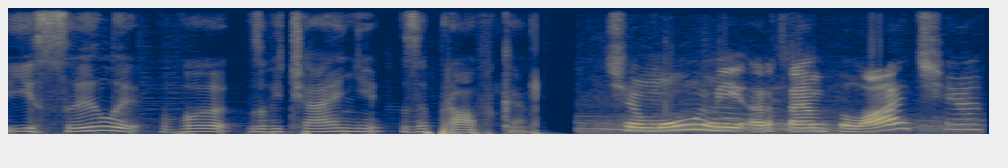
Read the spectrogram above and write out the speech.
і сили в звичайні заправки. Чому мій Артем плаче?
